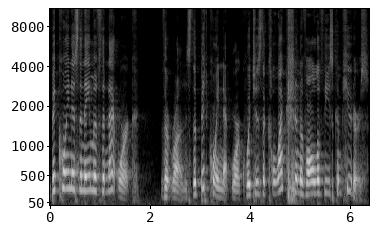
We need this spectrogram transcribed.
Bitcoin is the name of the network that runs, the Bitcoin network, which is the collection of all of these computers.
